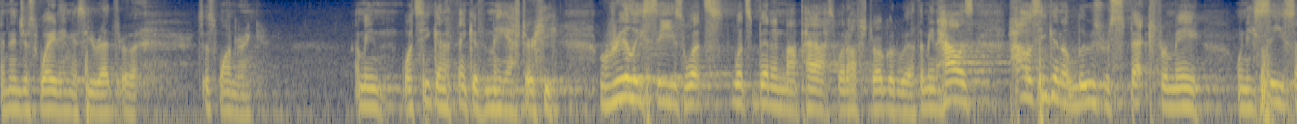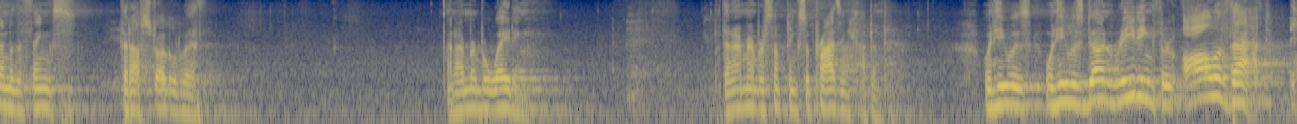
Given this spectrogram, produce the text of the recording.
and then just waiting as he read through it, just wondering. I mean, what's he going to think of me after he really sees what's, what's been in my past, what I've struggled with? I mean, how is, how is he going to lose respect for me when he sees some of the things that I've struggled with? And I remember waiting. But then I remember something surprising happened. When he was, when he was done reading through all of that,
